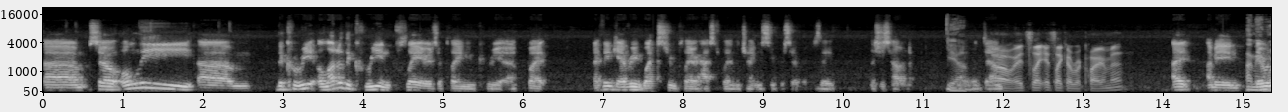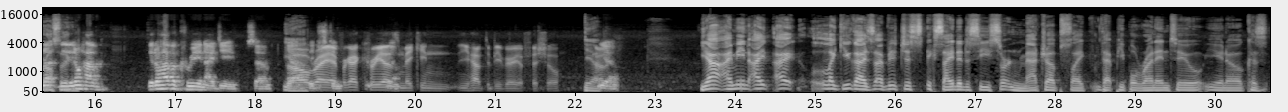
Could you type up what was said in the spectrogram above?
Um, so only um, the Korea, a lot of the Korean players are playing in Korea, but I think every Western player has to play in the Chinese super server because they that's just how it, yeah. how it went down. Oh, it's like it's like a requirement. I I mean, I mean, they, were we're not, they don't have they don't have a Korean ID, so Yeah. oh right, I forgot Korea is making you have to be very official. Yeah. yeah. Yeah, I mean, I, I like you guys. I'm just excited to see certain matchups like that people run into. You know, because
